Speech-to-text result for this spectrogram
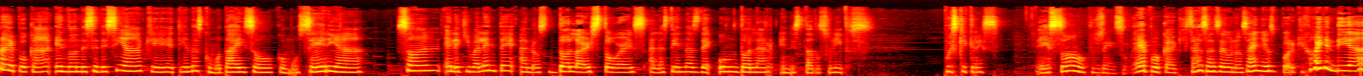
una época en donde se decía que tiendas como Daiso, como Seria, son el equivalente a los dollar stores, a las tiendas de un dólar en Estados Unidos. Pues, ¿qué crees? Eso, pues en su época, quizás hace unos años, porque hoy en día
